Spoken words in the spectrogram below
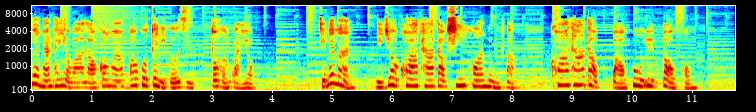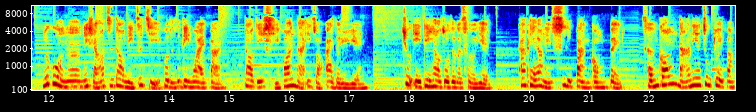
对男朋友啊、老公啊，包括对你儿子都很管用。姐妹们，你就夸他到心花怒放，夸他到保护欲爆棚。如果呢，你想要知道你自己或者是另外一半到底喜欢哪一种爱的语言，就一定要做这个测验，它可以让你事半功倍，成功拿捏住对方。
